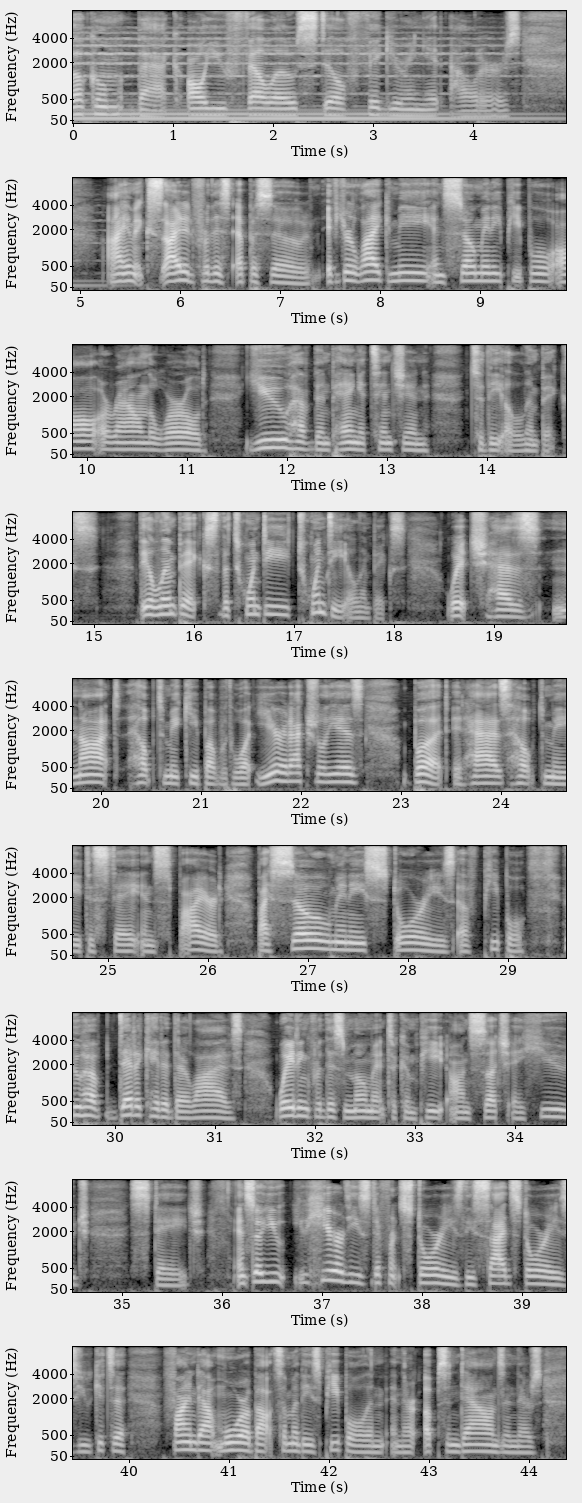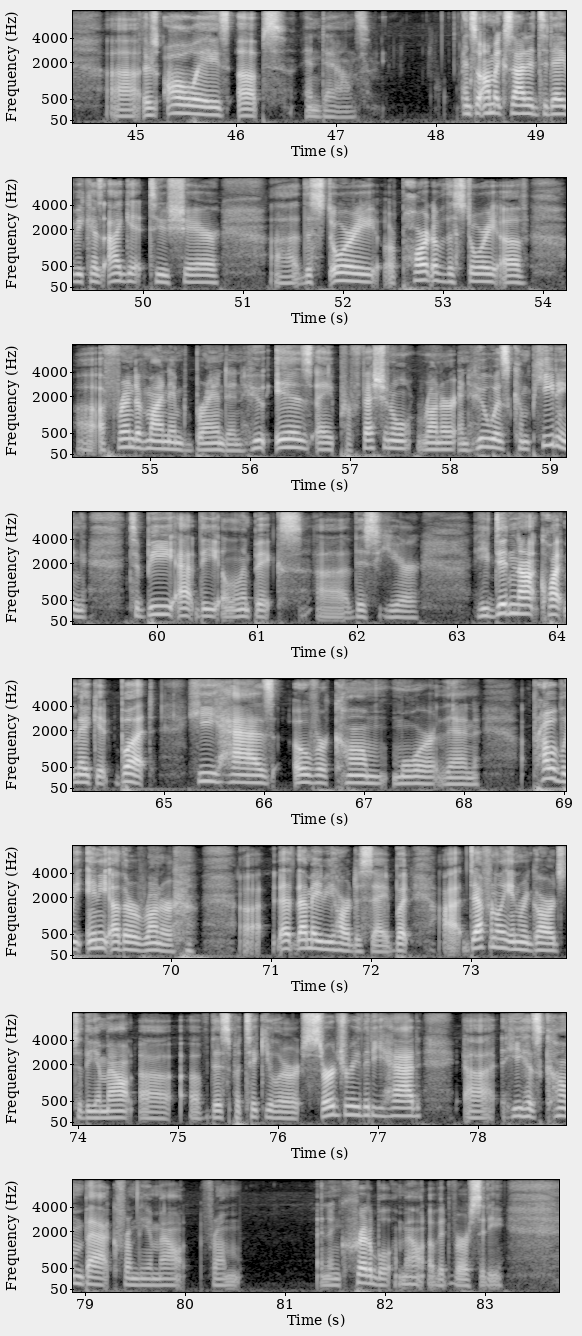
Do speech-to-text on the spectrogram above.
Welcome back, all you fellow still figuring it outers. I am excited for this episode. If you're like me and so many people all around the world, you have been paying attention to the Olympics. The Olympics, the 2020 Olympics, which has not helped me keep up with what year it actually is, but it has helped me to stay inspired by so many stories of people who have dedicated their lives waiting for this moment to compete on such a huge stage. And so you you hear these different stories, these side stories, you get to find out more about some of these people and, and their ups and downs and there's uh, there's always ups and downs. And so I'm excited today because I get to share uh, the story or part of the story of uh, a friend of mine named Brandon, who is a professional runner and who was competing to be at the Olympics uh, this year. He did not quite make it, but he has overcome more than probably any other runner. Uh, that, that may be hard to say, but uh, definitely in regards to the amount uh, of this particular surgery that he had, uh, he has come back from the amount from an incredible amount of adversity.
